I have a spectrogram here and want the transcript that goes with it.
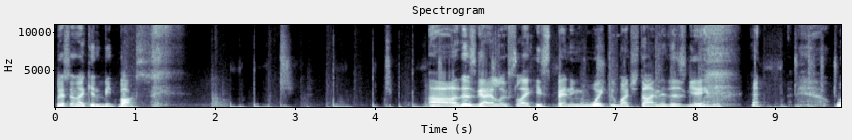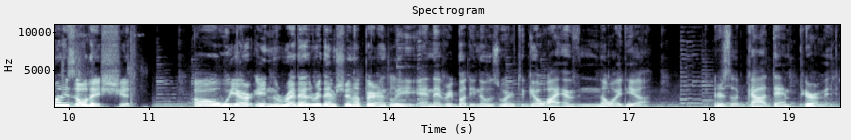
Listen, I can beatbox. Ah, oh, this guy looks like he's spending way too much time in this game. what is all this shit? Oh, we are in Red Dead Redemption apparently, and everybody knows where to go. I have no idea. There's a goddamn pyramid.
